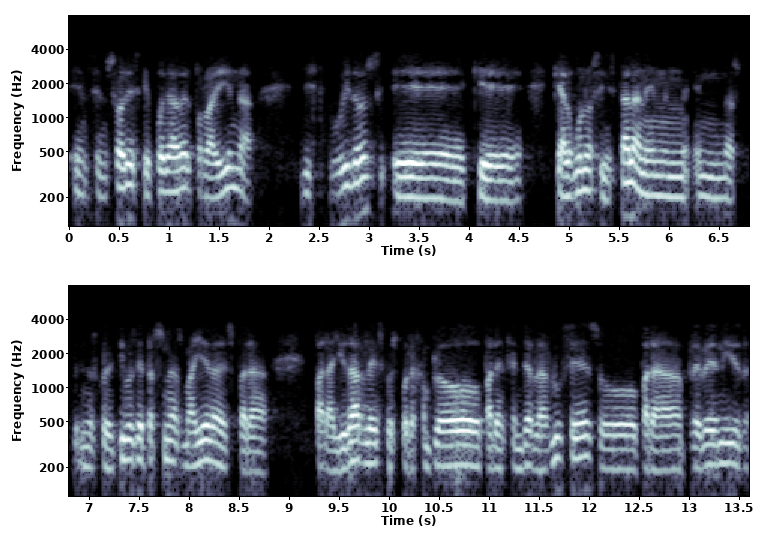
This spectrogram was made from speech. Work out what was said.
en sensores que puede haber por la vivienda distribuidos eh, que, que, algunos se instalan en, en, los, colectivos de personas mayores para, para ayudarles, pues por ejemplo, para encender las luces o para prevenir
